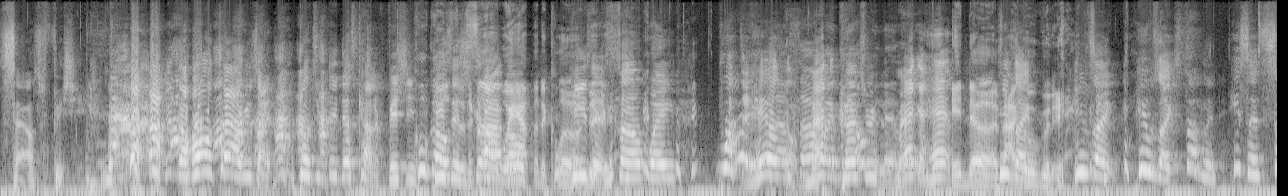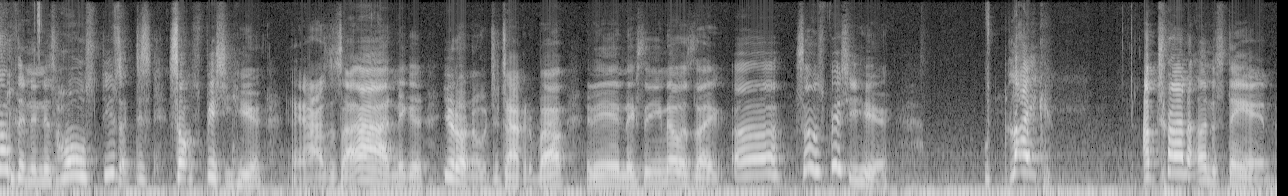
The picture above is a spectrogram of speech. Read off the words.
sounds fishy. the whole time he was like, don't you think that's kind of fishy? Who goes He's to Chicago. Subway after the club, He's nigga? at Subway. What the hell? know Subway MAGA country, open MAGA hats. It does. He's I like- Googled it. He was like, he was like something. He said something in this whole. He was like, this something's fishy here. And I was just like, ah, nigga, you don't know what you're talking about. And then next thing you know, it's like, uh, something's fishy here. Like, I'm trying to understand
